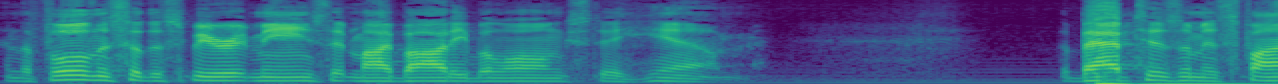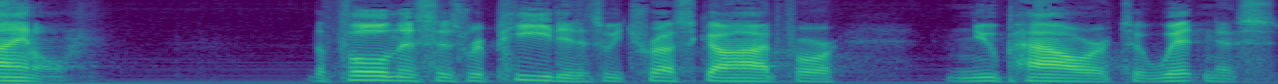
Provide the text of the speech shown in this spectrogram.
and the fullness of the Spirit means that my body belongs to Him. The baptism is final. The fullness is repeated as we trust God for new power to witness.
